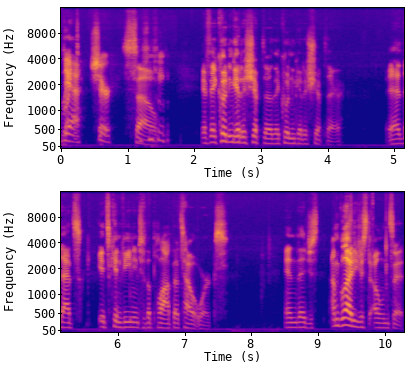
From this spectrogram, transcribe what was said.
Yeah, sure. So if they couldn't get a ship there, they couldn't get a ship there. Uh, that's it's convenient to the plot. That's how it works. And they just, I'm glad he just owns it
